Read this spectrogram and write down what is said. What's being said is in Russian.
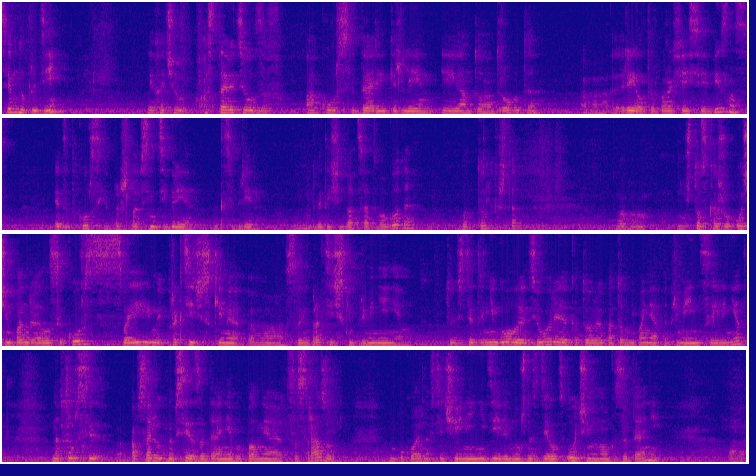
Всем добрый день! Я хочу оставить отзыв о курсе Дарьи Герлейн и Антона Дробота «Риэлтор по профессии бизнес». Этот курс я прошла в сентябре, октябре 2020 года, вот только что. Ну, что скажу, очень понравился курс своими практическими, своим практическим применением. То есть это не голая теория, которая потом непонятно применится или нет. На курсе абсолютно все задания выполняются сразу. Буквально в течение недели нужно сделать очень много заданий. А,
